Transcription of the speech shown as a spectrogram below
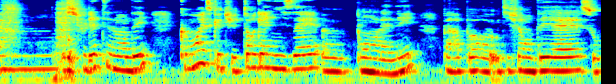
Je voulais te demander, comment est-ce que tu t'organisais pendant l'année par rapport aux différents DS, au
